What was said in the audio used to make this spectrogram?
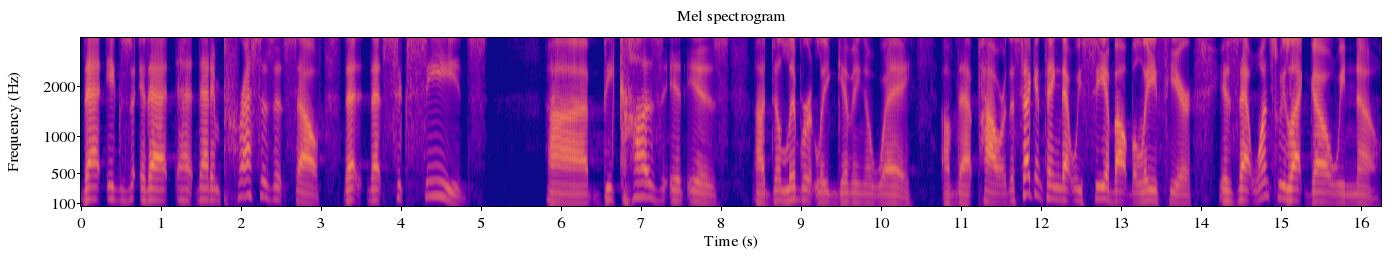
that, ex- that, uh, that impresses itself, that, that succeeds uh, because it is uh, deliberately giving away of that power. The second thing that we see about belief here is that once we let go, we know.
